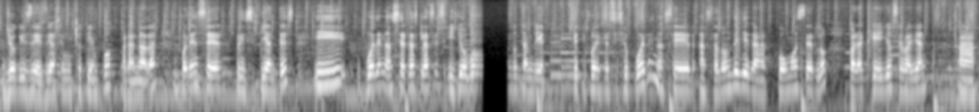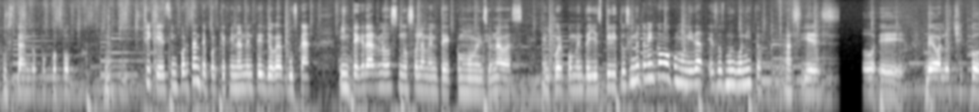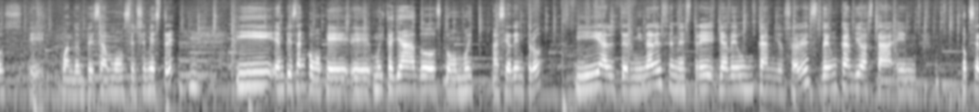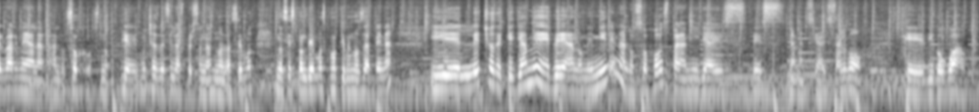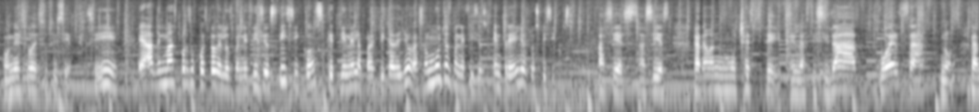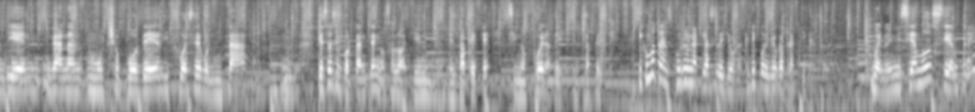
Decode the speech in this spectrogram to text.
yogis desde hace mucho tiempo, para nada. Pueden ser principiantes y pueden hacer las clases y yo voy también qué tipo de ejercicio pueden hacer, hasta dónde llegar, cómo hacerlo, para que ellos se vayan ajustando poco a poco. Sí, que es importante porque finalmente el yoga busca integrarnos no solamente, como mencionabas, en cuerpo, mente y espíritu, sino también como comunidad. Eso es muy bonito. Así es. Yo, eh, veo a los chicos eh, cuando empezamos el semestre y empiezan como que eh, muy callados, como muy hacia adentro. Y al terminar el semestre ya veo un cambio, ¿sabes? Veo un cambio hasta en observarme a, la- a los ojos, ¿no? Que muchas veces las personas no lo hacemos, nos escondemos como que nos da pena. Y el hecho de que ya me vean o me miren a los ojos, para mí ya es, es ganancia, es algo que digo, wow, con eso es suficiente. Sí, eh, además, por supuesto, de los beneficios físicos que tiene la práctica de yoga. Son muchos beneficios, entre ellos los físicos. Así es, así es. Ganaban mucha este, elasticidad, fuerza, ¿no? También ganan mucho poder y fuerza de voluntad. Que eso es importante no solo aquí en el tapete, sino fuera del tapete. ¿Y cómo transcurre una clase de yoga? ¿Qué tipo de yoga practica? Bueno, iniciamos siempre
